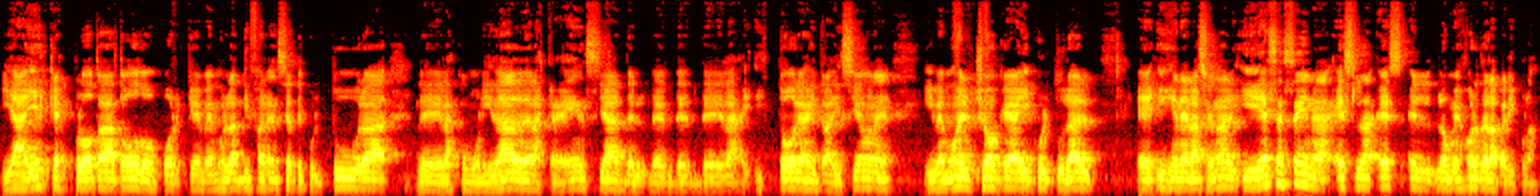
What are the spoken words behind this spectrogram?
Y ahí es que explota todo porque vemos las diferencias de cultura, de las comunidades, de las creencias, de las historias y tradiciones y vemos el choque ahí cultural eh, y generacional. Y esa escena es, la, es el, lo mejor de la película.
